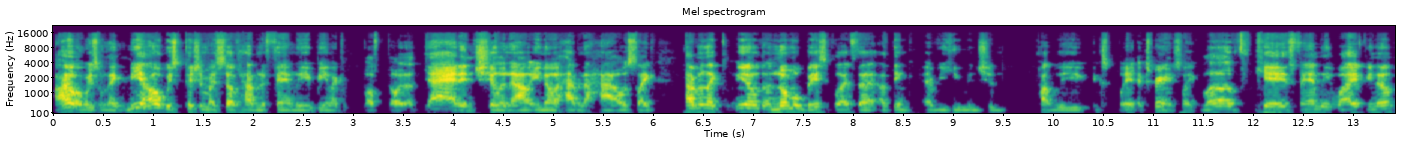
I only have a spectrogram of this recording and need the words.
I always like me. I always picture myself having a family, being like a, a dad and chilling out, you know, having a house, like having like you know a normal basic life that I think every human should probably exp- experience, like love, kids, family, wife. You know,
